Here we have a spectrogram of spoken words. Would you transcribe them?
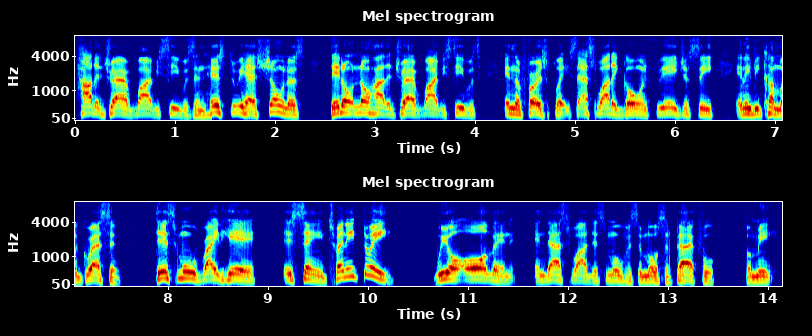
how to draft wide receivers. And history has shown us they don't know how to draft wide receivers in the first place. That's why they go in free agency and they become aggressive. This move right here is saying 23, we are all in and that's why this move is the most impactful for me.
